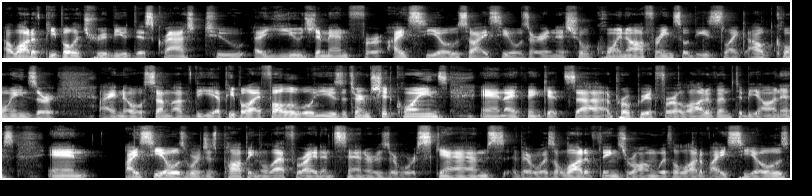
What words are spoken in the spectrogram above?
A lot of people attribute this crash to a huge demand for ICOs. So ICOs are initial coin offerings. So these like altcoins, or I know some of the uh, people I follow will use the term shitcoins, and I think it's uh, appropriate for a lot of them to be honest. And ICOs were just popping left, right, and centers. There were scams. There was a lot of things wrong with a lot of ICOs.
